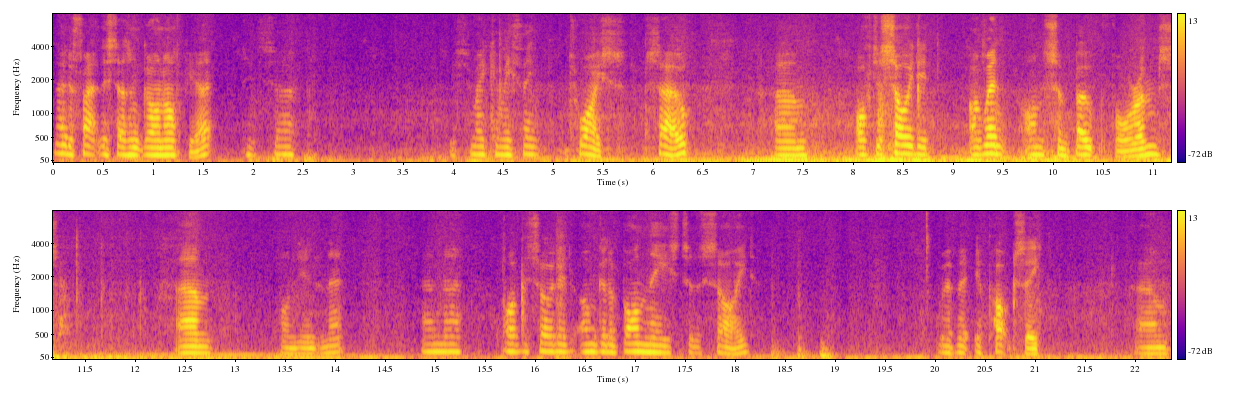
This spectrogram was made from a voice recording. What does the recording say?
Now the fact this hasn't gone off yet, it's, uh, it's making me think twice. So, um, I've decided, I went on some boat forums um, on the internet and uh, I've decided I'm going to bond these to the side with epoxy. Um,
